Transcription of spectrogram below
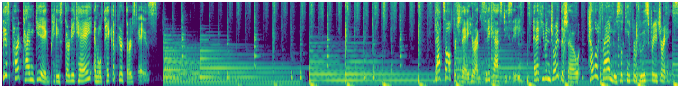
This part time gig pays 30K and will take up your Thursdays. That's all for today here on CityCast DC. And if you enjoyed the show, tell a friend who's looking for booze free drinks.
